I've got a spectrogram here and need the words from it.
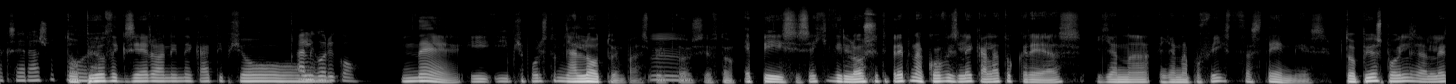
Θα ξεράσω Το τώρα. οποίο δεν ξέρω αν είναι κάτι πιο... Αλληγορικό. Ναι, ή, ή πιο πολύ στο μυαλό του, εν πάση Μμ. περιπτώσει αυτό. Επίσης, έχει δηλώσει ότι πρέπει να κόβεις, λέει, καλά το κρέας για να, για να αποφύγεις τις ασθένειες. Το οποίο, spoiler alert,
